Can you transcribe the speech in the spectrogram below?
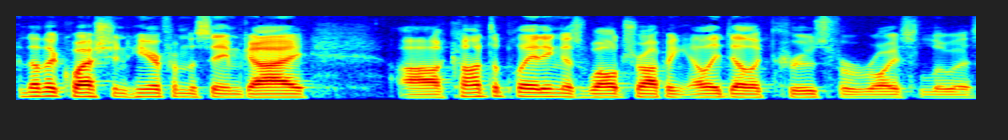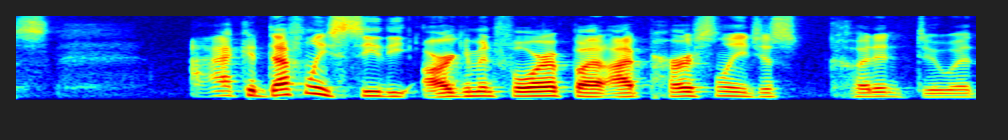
Another question here from the same guy. Uh, contemplating as well dropping Elly De La Cruz for Royce Lewis. I could definitely see the argument for it, but I personally just couldn't do it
